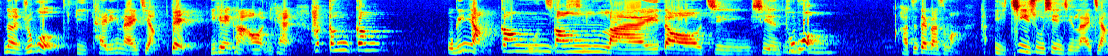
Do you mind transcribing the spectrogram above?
那如果以台铃来讲，对，你可以看哦，你看它刚刚，我跟你讲，刚刚来到颈线突破。嗯好，这代表什么？它以技术线型来讲，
